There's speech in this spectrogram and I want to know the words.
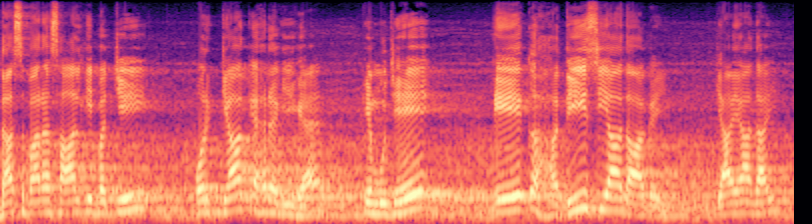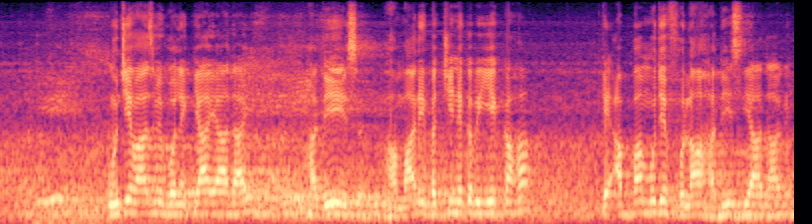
دس بارہ سال کی بچی، اور کیا کہہ رہی ہے کہ مجھے ایک حدیث یاد آ گئی۔ کیا یاد آئی؟ اونچی آواز میں بولیں، کیا یاد آئی؟ حدیث، ہماری بچی نے کبھی یہ کہا کہ ابا مجھے فلاں حدیث یاد آ گئی؟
